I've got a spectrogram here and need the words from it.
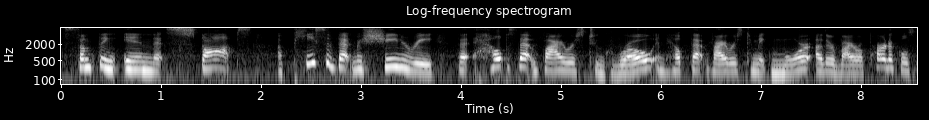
something in that stops a piece of that machinery that helps that virus to grow and help that virus to make more other viral particles,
